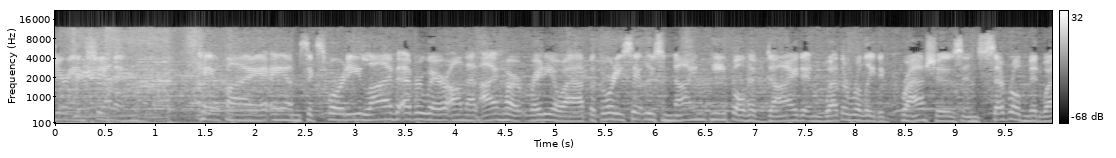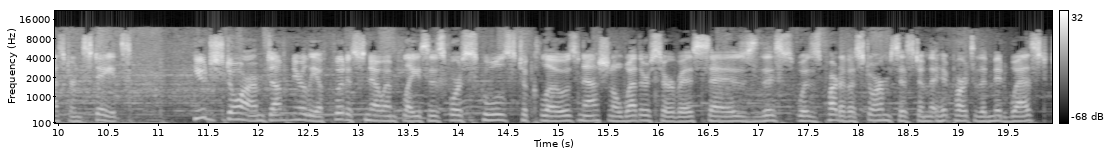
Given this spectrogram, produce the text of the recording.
Gary and Shannon, KFI AM 640, live everywhere on that iHeart radio app. Authorities say at least nine people have died in weather related crashes in several Midwestern states. Huge storm dumped nearly a foot of snow in places, forced schools to close. National Weather Service says this was part of a storm system that hit parts of the Midwest,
